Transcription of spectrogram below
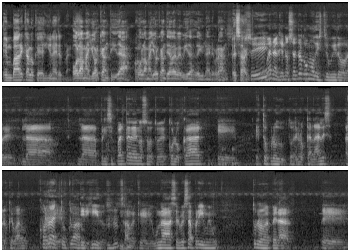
embarca lo que es United Brands? O la mayor cantidad, o la mayor cantidad de bebidas de United Brands. Exacto. Sí. Bueno, es que nosotros como distribuidores, la, la principal tarea de nosotros es colocar eh, estos productos en los canales a los que van Correcto, eh, claro. dirigidos. Sabes que una cerveza premium, tú no esperas eh,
